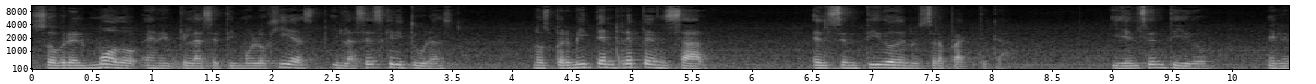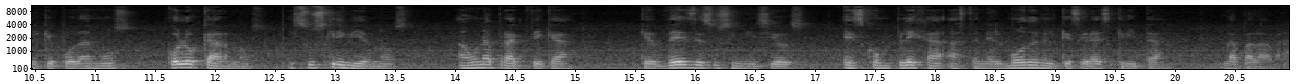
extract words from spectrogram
sobre el modo en el que las etimologías y las escrituras nos permiten repensar el sentido de nuestra práctica y el sentido en el que podamos colocarnos y suscribirnos a una práctica que desde sus inicios es compleja hasta en el modo en el que será escrita la palabra.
